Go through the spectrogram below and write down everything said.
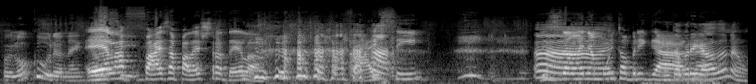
Foi loucura, né? Então, Ela assim, faz a palestra dela. Faz sim. Lisânia, Ai, muito obrigada. Muito obrigada, não.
